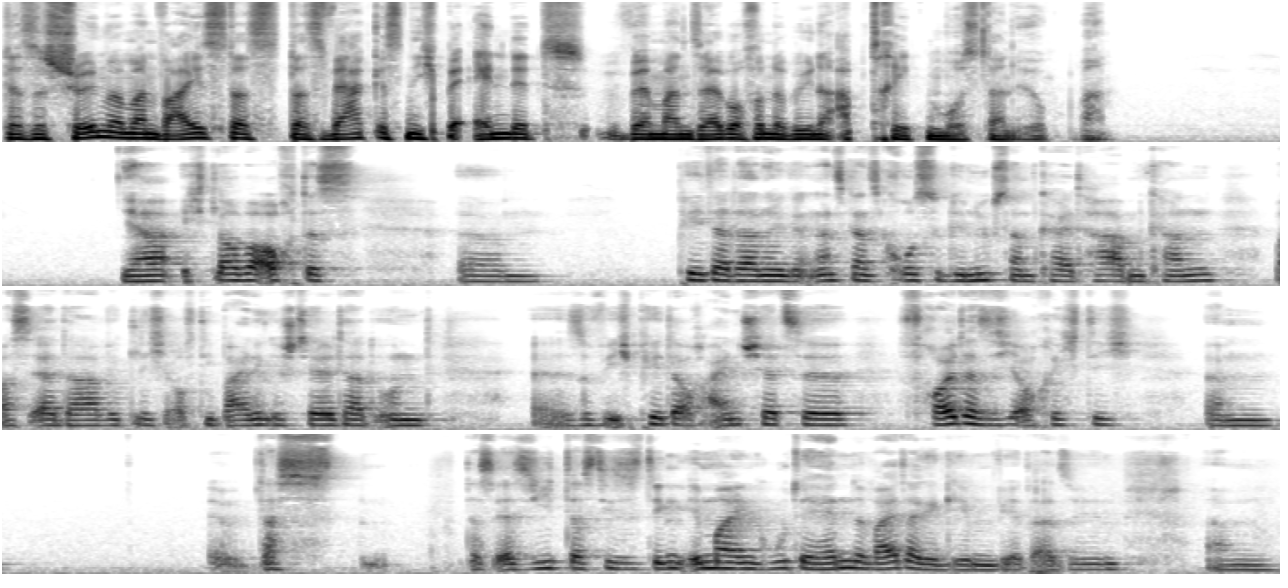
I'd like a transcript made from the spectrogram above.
Das ist schön, wenn man weiß, dass das Werk ist nicht beendet, wenn man selber von der Bühne abtreten muss dann irgendwann. Ja, ich glaube auch, dass ähm, Peter da eine ganz, ganz große Genügsamkeit haben kann, was er da wirklich auf die Beine gestellt hat. Und äh, so wie ich Peter auch einschätze, freut er sich auch richtig, ähm, äh, dass dass er sieht, dass dieses Ding immer in gute Hände weitergegeben wird. Also ähm,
